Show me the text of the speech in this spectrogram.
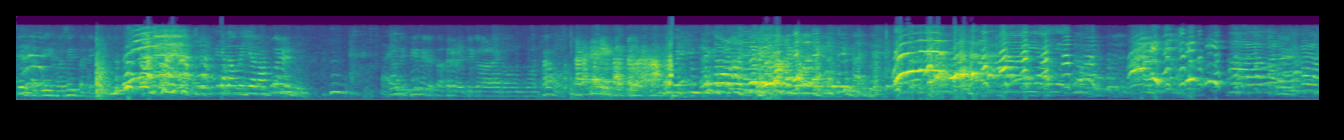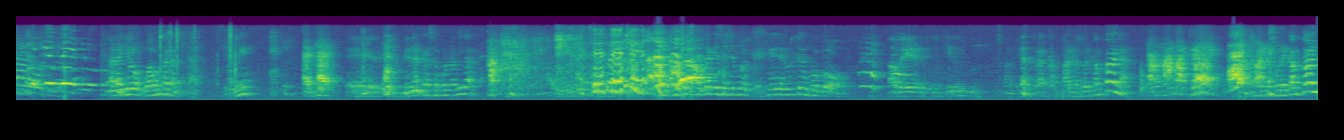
Siéntate, hijo, siéntate. No me llora. Bueno. Es difícil esto hacer vestir ahora como, estamos. ¿Para qué le factura? Ay, ay, esto. Ahora yo lo vamos a cantar. ¿Vale? Eh, ven a casa por Navidad. que es usted un poco. A ver, ¿quién? A ver, campana sobre campana. ¿Campana qué? Campana sobre campana.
